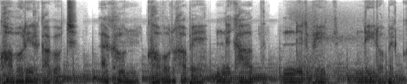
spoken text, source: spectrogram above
খবরের কাগজ। এখন খবর হবে নিখাত, নির্ভীক, নিরপেক্ষ।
